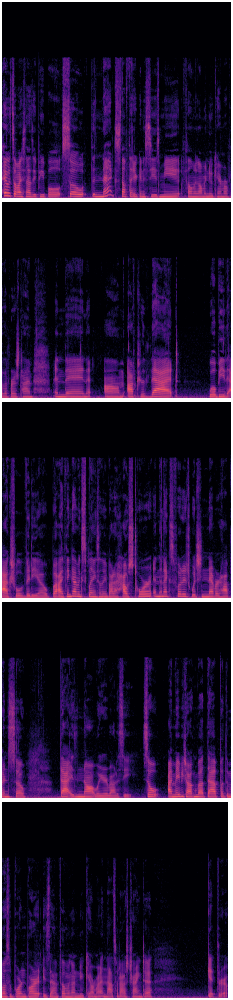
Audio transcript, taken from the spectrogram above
Hey, what's up, my snazzy people? So, the next stuff that you're gonna see is me filming on my new camera for the first time, and then um, after that will be the actual video. But I think I'm explaining something about a house tour in the next footage, which never happened, so that is not what you're about to see. So, I may be talking about that, but the most important part is that I'm filming on a new camera, and that's what I was trying to get through.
